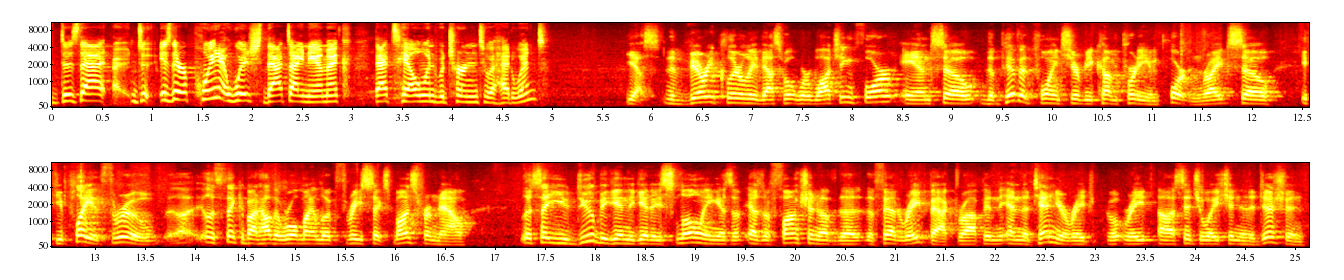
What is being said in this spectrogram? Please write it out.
does that, do, is there a point at which that dynamic, that tailwind would turn into a headwind? Yes, the, very clearly that's what we're watching for. And so the pivot points here become pretty important, right? So if you play it through, uh, let's think about how the world might look three, six months from now. Let's say you do begin to get a slowing as a, as a function of the, the Fed rate backdrop and, and the 10 year rate, rate uh, situation in addition.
